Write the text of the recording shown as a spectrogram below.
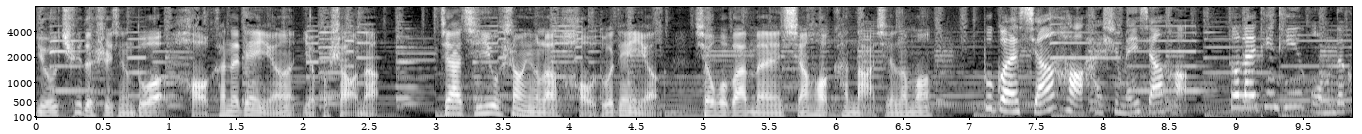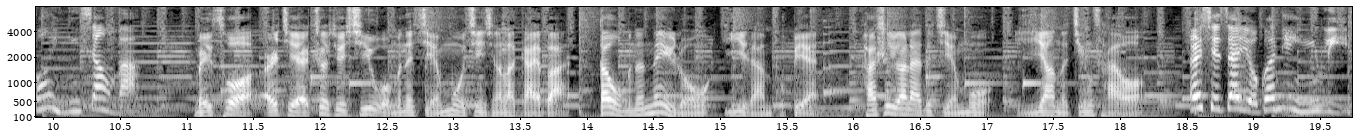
有趣的事情多，好看的电影也不少呢。假期又上映了好多电影，小伙伴们想好看哪些了吗？不管想好还是没想好，都来听听我们的光影印象吧。没错，而且这学期我们的节目进行了改版，但我们的内容依然不变，还是原来的节目一样的精彩哦。而且在有关电影里，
